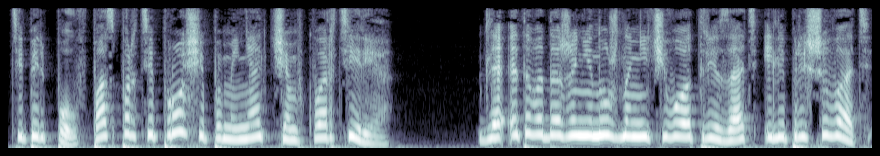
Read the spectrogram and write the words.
Теперь пол в паспорте проще поменять, чем в квартире. Для этого даже не нужно ничего отрезать или пришивать.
